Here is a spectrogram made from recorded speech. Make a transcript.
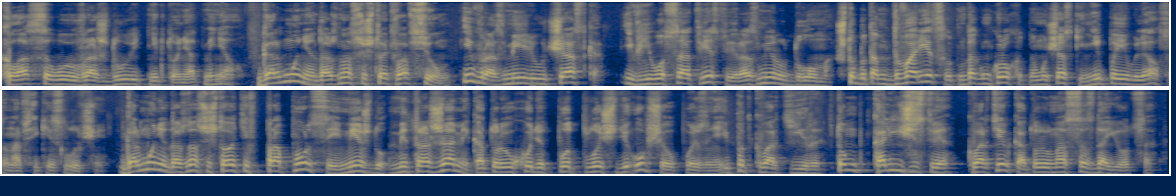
классовую вражду ведь никто не отменял. Гармония должна существовать во всем. И в размере участка, и в его соответствии размеру дома. Чтобы там дворец вот на таком крохотном участке не появлялся на всякий случай. Гармония должна существовать и в пропорции между метражами, которые уходят под площади общего пользования, и под квартиры. В том количестве квартир, которые у нас создается –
